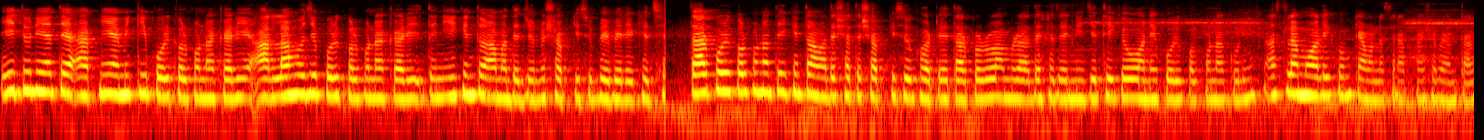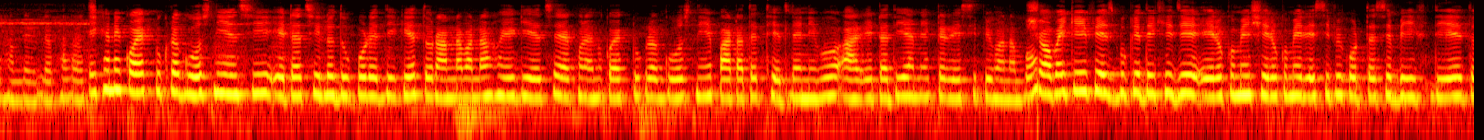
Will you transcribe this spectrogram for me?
এই দুনিয়াতে আপনি, আমি কি পরিকল্পনাকারী? আল্লাহ যে পরিকল্পনাকারী তিনি কিন্তু আমাদের জন্য সব কিছু ভেবে রেখেছে। তার পরিকল্পনাতেই কিন্তু আমাদের সাথে সব কিছু ঘটে। তারপরেও আমরা দেখা যায় নিজে থেকেও অনেক পরিকল্পনা করি। আসসালামু আলাইকুম, কেমন আছেন আপনার সবাই? আমি আলহামদুলিল্লাহ ভালো আছি। এখানে কয়েক টুকরা গোস নিয়েছি। এটা ছিল দুপুরের দিকে, তো রান্না বান্না হয়ে গিয়েছে। এখন আমি কয়েক টুকরা গোস নিয়ে পাটাতে থেতলে নিব আর এটা দিয়ে আমি একটা রেসিপি বানাবো। সবাইকেই ফেসবুকে দেখি যে এরকমের সেরকমের রেসিপি করতেছে বিফ দিয়ে। তো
